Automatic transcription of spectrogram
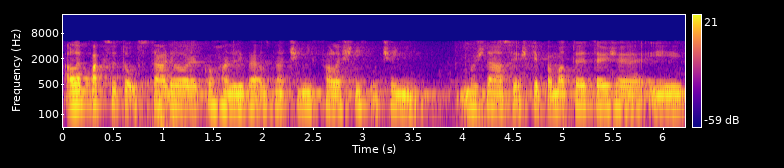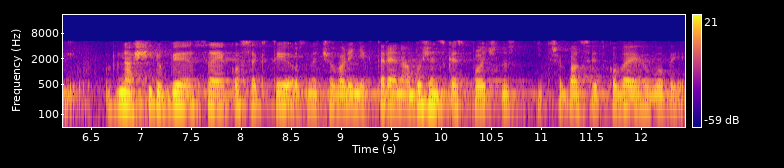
Ale pak se to ustálilo jako hanlivé označení falešných učení. Možná si ještě pamatujete, že i v naší době se jako sekty označovaly některé náboženské společnosti, třeba Světkové Jehovovi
